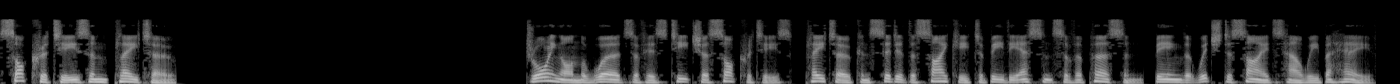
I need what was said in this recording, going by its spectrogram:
Socrates and Plato. Drawing on the words of his teacher Socrates, Plato considered the psyche to be the essence of a person, being that which decides how we behave.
